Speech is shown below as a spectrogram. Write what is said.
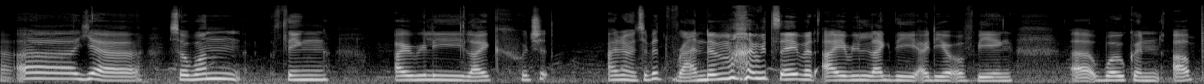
Uh, yeah. So one thing I really like, which I don't know, it's a bit random, I would say, but I really like the idea of being uh, woken up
